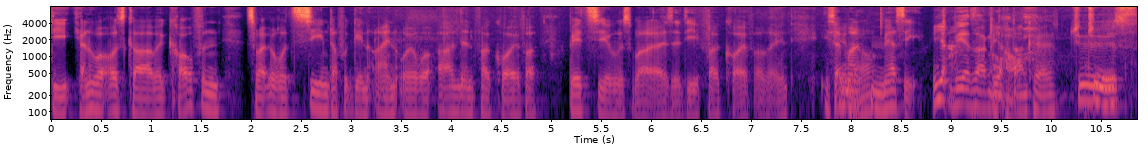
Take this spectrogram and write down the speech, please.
die Januarausgabe kaufen. 2,10 Euro ziehen, davon gehen 1 Euro an den Verkäufer beziehungsweise die Verkäuferin. Ich sage Genau. mal, merci. ja. Wir sagen wir auch Danke. Tschüss.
